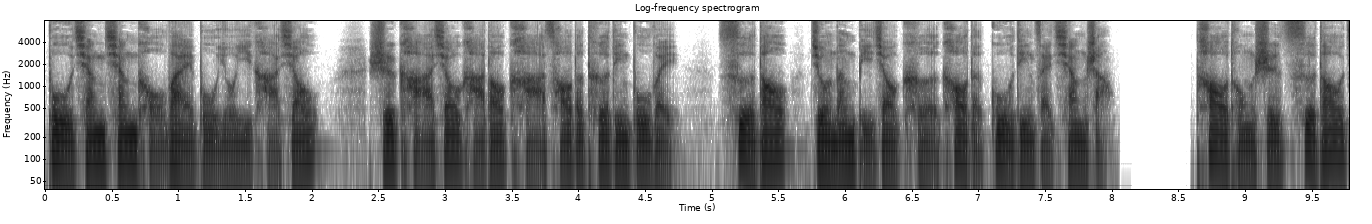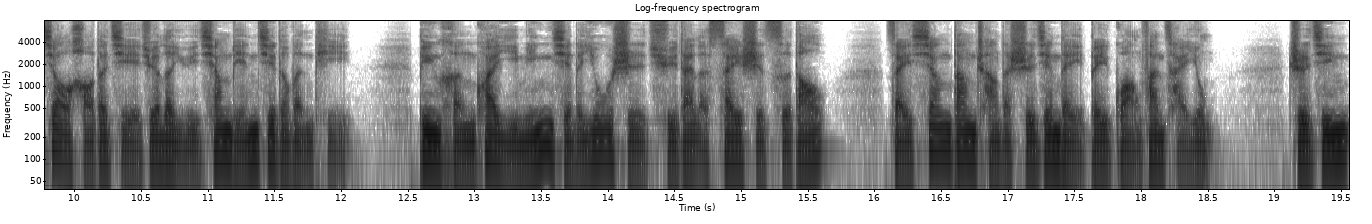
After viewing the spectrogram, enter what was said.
步枪枪口外部有一卡销，使卡销卡到卡槽的特定部位。刺刀就能比较可靠的固定在枪上，套筒式刺刀较好的解决了与枪连接的问题，并很快以明显的优势取代了塞式刺刀，在相当长的时间内被广泛采用。至今，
